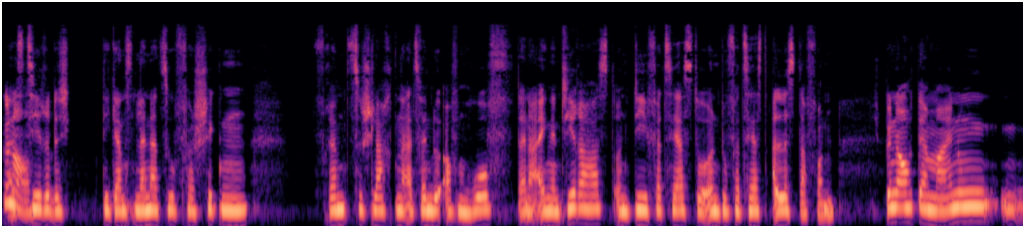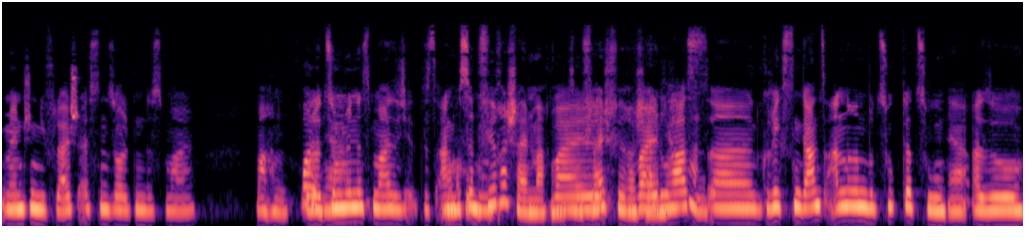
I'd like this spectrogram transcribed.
Genau. als Tiere durch die ganzen Länder zu verschicken, fremd zu schlachten, als wenn du auf dem Hof deine eigenen Tiere hast und die verzehrst du und du verzehrst alles davon. ich bin auch der Meinung, Menschen, die Fleisch essen, sollten das mal machen. Voll, Oder ja. zumindest mal sich das angucken. Man muss einen Führerschein machen, so einen Fleischführerschein. Weil du hast, äh, du kriegst einen ganz anderen Bezug dazu. Ja. Also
